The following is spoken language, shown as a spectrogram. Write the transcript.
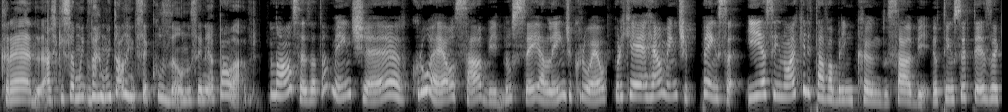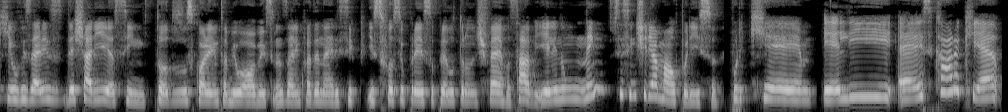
Credo, acho que isso é muito, vai muito além de ser cuzão, não sei nem a palavra. Nossa, exatamente. É cruel, sabe? Não sei, além de cruel. Porque realmente, pensa, e assim, não é que ele tava brincando, sabe? Eu tenho certeza que o Viserys deixaria, assim, todos os 40 mil homens transarem com a Daenerys se isso fosse o preço pelo trono de ferro, sabe? E ele não nem se sentiria mal por isso. Porque ele é esse cara que é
